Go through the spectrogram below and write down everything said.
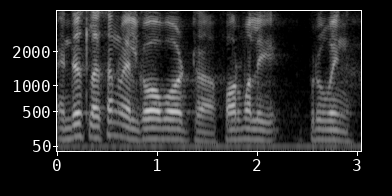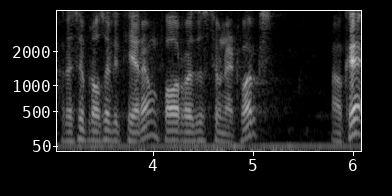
In this lesson, we will go about uh, formally proving reciprocity theorem for resistive networks. Okay.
